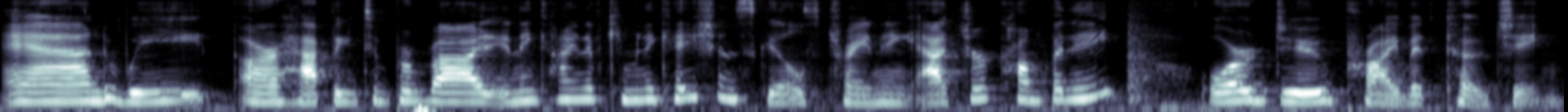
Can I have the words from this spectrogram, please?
And we are happy to provide any kind of communication skills training at your company or do private coaching.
